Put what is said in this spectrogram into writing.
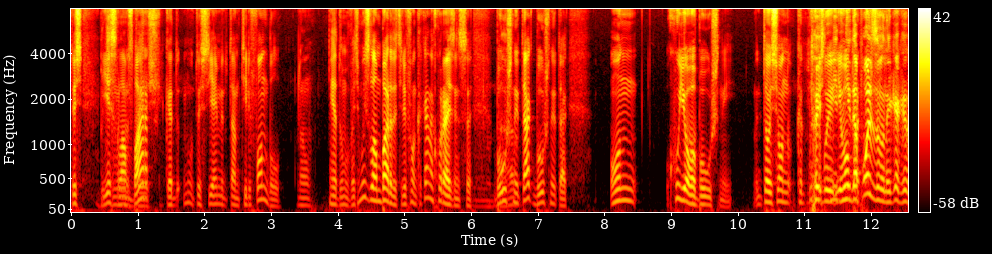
То есть есть Почему не ломбард, кад- ну, то есть я имею в виду, там телефон был. Ну, Я думаю, возьму из ломбарда телефон, какая нахуй разница? Бэушный так, бэушный так. Он хуёво бэушный. То есть он как То есть бы не- его... недопользованный, как Он,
